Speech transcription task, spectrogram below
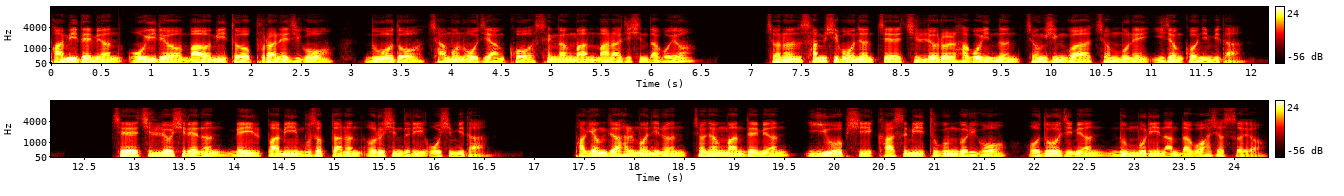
밤이 되면 오히려 마음이 더 불안해지고 누워도 잠은 오지 않고 생각만 많아지신다고요? 저는 35년째 진료를 하고 있는 정신과 전문의 이정권입니다. 제 진료실에는 매일 밤이 무섭다는 어르신들이 오십니다. 박영자 할머니는 저녁만 되면 이유 없이 가슴이 두근거리고 어두워지면 눈물이 난다고 하셨어요.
